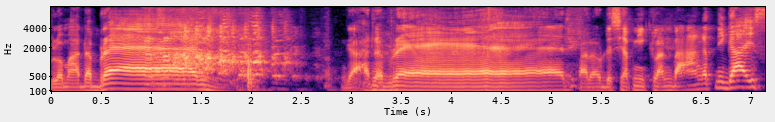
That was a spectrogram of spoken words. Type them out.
Belum ada brand. Nggak ada brand. Padahal udah siap ngiklan banget nih guys.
